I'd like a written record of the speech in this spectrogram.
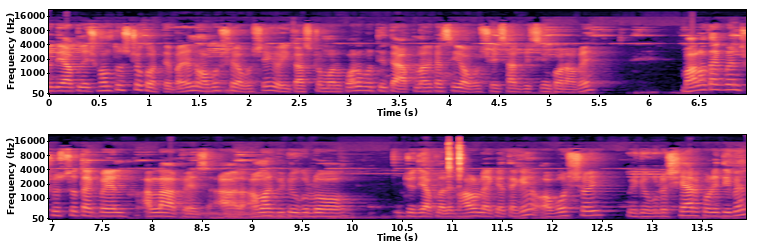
যদি আপনি সন্তুষ্ট করতে পারেন, অবশ্যই অবশ্যই ওই কাস্টমার পরবর্তীতে আপনার কাছেই অবশ্যই সার্ভিসিং করাবে। ভালো থাকবেন, সুস্থ থাকবেন, আল্লাহ হাফেজ। আর আমার ভিডিওগুলো যদি আপনাদের ভালো লেগে থাকে, অবশ্যই ভিডিওগুলো শেয়ার করে দিবেন।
